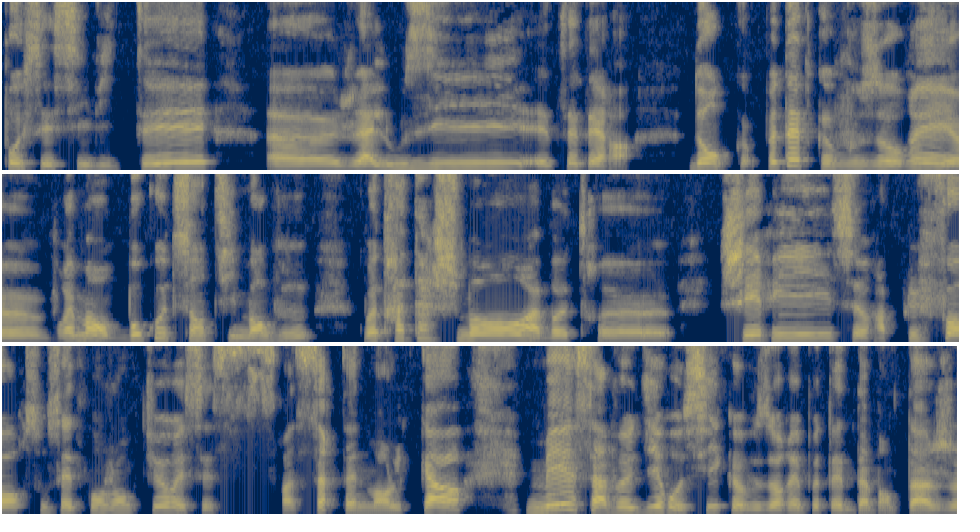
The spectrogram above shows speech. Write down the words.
possessivité, jalousie, etc. Donc peut-être que vous aurez vraiment beaucoup de sentiments, votre attachement à votre chéri sera plus fort sous cette conjoncture et c'est certainement le cas, mais ça veut dire aussi que vous aurez peut-être davantage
